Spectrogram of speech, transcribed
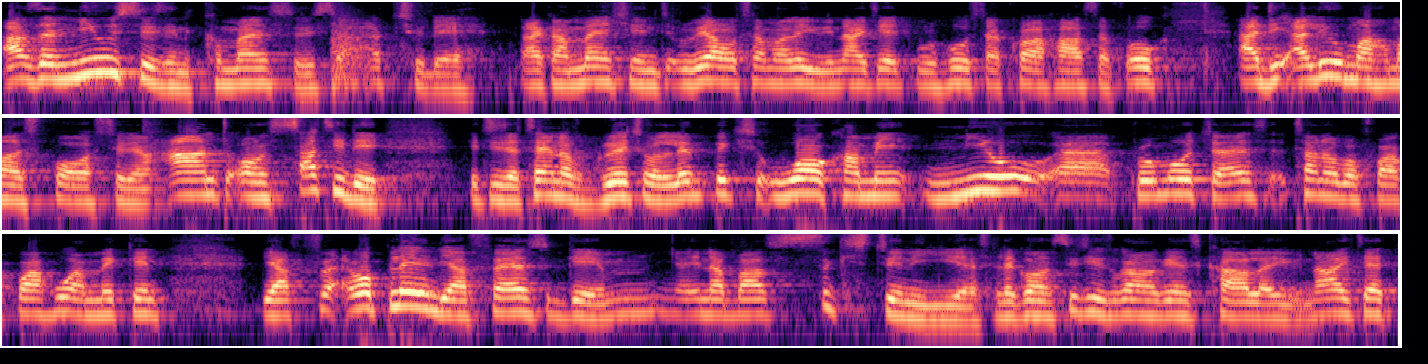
as the new season commences uh, today. Like I mentioned, Real Tamale United will host Accra Hearts of Oak at the Aliu Mahama Sports Stadium. And on Saturday, it is a time of Great Olympics, welcoming new uh, promoters, Turnover for Accra, who are making their are playing their first game in about 16 years. Legon City will come against Karela United.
